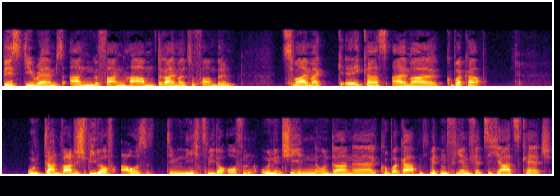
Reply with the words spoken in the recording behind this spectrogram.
bis die Rams angefangen haben, dreimal zu fummeln, zweimal Akers, einmal Cooper Cup. Und dann war das Spiel auf aus dem Nichts wieder offen, unentschieden und dann äh, Cooper Cup mit einem 44 Yards Catch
